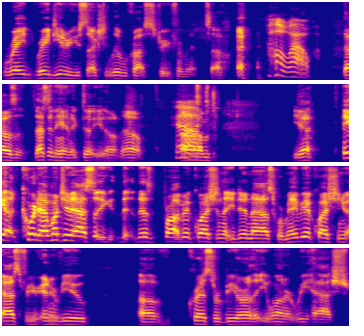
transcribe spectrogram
Ray Ray Deter used to actually live across the street from it. So, oh wow, that was a that's an anecdote you don't know. Yeah. Um, yeah. Hey, uh, Courtney, I want you to ask. th- There's probably a question that you didn't ask, or maybe a question you asked for your interview of Chris or BR that you want to rehash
